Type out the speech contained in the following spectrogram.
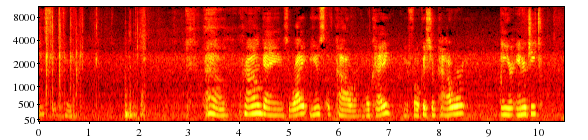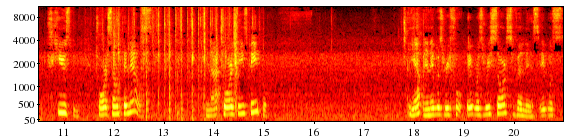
Here. Wow. Crown gains right use of power. Okay? You focus your power and your energy, excuse me, towards something else. Not towards these people. Yep, and it was it was resourcefulness. It was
